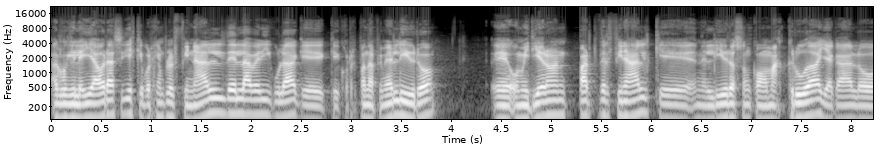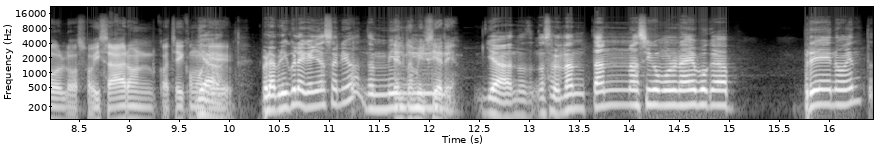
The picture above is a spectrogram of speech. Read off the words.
Algo que leí ahora sí es que, por ejemplo, el final de la película, que, que corresponde al primer libro, eh, omitieron partes del final que en el libro son como más crudas y acá lo, lo suavizaron, ¿cachai? Como Ya. que... ¿Pero la película qué año salió? 2000... El 2007. Ya, no, no salió tan, tan así como en una época pre-90,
